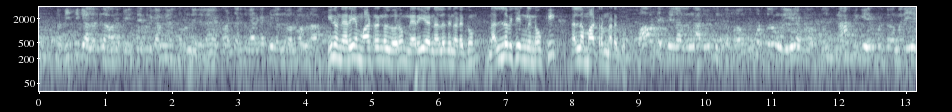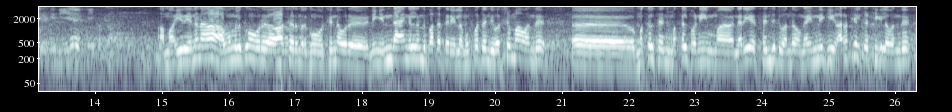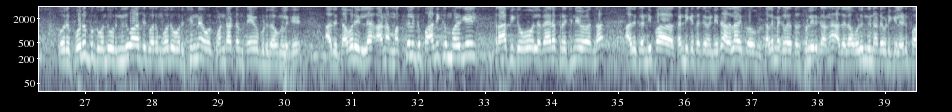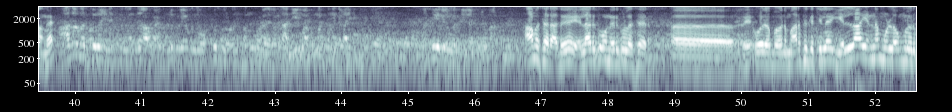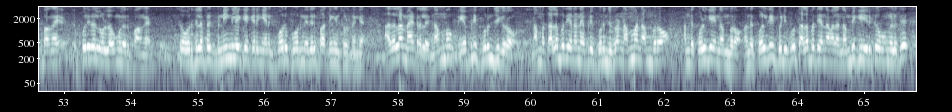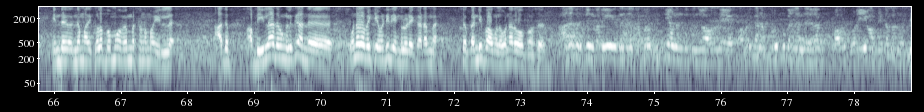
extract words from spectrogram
இன்னும் நிறைய மாற்றங்கள் வரும். நிறைய நல்லது நடக்கும். நல்ல விஷயங்களை நோக்கி நல்ல மாற்றம் நடக்கும். மாவட்ட அறிவிச்சதுக்கு அப்புறம் ஒவ்வொருத்தரும் உங்க வரும்போது ஏற்படுத்துற மாதிரியே இருக்கு. இது ஏன் இப்படி பண்றாங்க? ஆமாம் இது என்னன்னா அவங்களுக்கும் ஒரு ஆசை இருந்திருக்கும். சின்ன ஒரு நீங்கள் இந்த ஆங்கிள்லேருந்து பார்த்தா தெரியல. முப்பத்தஞ்சு வருஷமாக வந்து மக்கள் செஞ்சு மக்கள் பணி ம நிறைய செஞ்சுட்டு வந்தவங்க இன்னைக்கு அரசியல் கட்சிகளை வந்து ஒரு பொறுப்புக்கு வந்து ஒரு நிர்வாகத்துக்கு வரும்போது ஒரு சின்ன ஒரு கொண்டாட்டம் தேவைப்படுது அவங்களுக்கு. அது தவறு இல்லை ஆனால் மக்களுக்கு பாதிக்கும் வகையில் டிராஃபிக்கவோ இல்லை வேற பிரச்சனையோ இருந்தால் அது கண்டிப்பாக கண்டிக்கத்தக்க வேண்டியது. அதெல்லாம் இப்போ தலைமை கழகத்தில் சொல்லியிருக்காங்க. அதெல்லாம் ஒழுங்கு நடவடிக்கைகள் எடுப்பாங்க. வந்து அவங்க ஒப்பு அதிகமாக விமர்சனங்கள் ஆகிட்டு ரசிகர்கள் மத்தியில் குறிப்பாக ஆமாம் சார் அது எல்லாருக்கும் ஒன்று இருக்குல்ல சார். ஒரு நம்ம- அரசு கட்சியில் எல்லா எண்ணம் உள்ளவங்களும் இருப்பாங்க புரிதல் உள்ளவங்களும் இருப்பாங்க. ஸோ ஒரு சில பேருக்கு இப்போ நீங்களே கேட்குறீங்க எனக்கு பொறுப்பு பொறுன்னு எதிர்பார்த்தீங்கன்னு சொல்கிறீங்க அதெல்லாம் மேட்டர் இல்லை. நம்ம எப்படி புரிஞ்சுக்கிறோம்? நம்ம தளபதி என்னென்னு எப்படி புரிஞ்சுக்கிறோம்? நம்ம நம்புகிறோம் அந்த கொள்கையை நம்புகிறோம் அந்த கொள்கை பிடிப்பும் தளபதி என்ன மேலே நம்பிக்கை இருக்கவங்களுக்கு இந்த இந்த மாதிரி குழப்பமோ விமர்சனமோ இல்லை. அது அப்படி இல்லாதவங்களுக்கு அந்த உணர வைக்க வேண்டியது எங்களுடைய கடமை. ஸோ கண்டிப்பாக அவங்கள உணர வைப்போம் சார்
